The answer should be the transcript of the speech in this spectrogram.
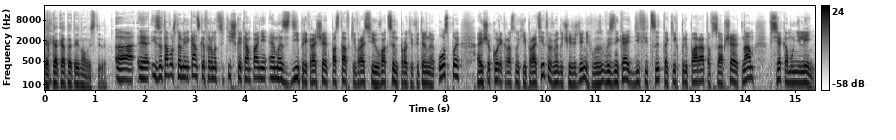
Как, как от этой новости. Да. А, э, из-за того, что американская фармацевтическая компания MSD прекращает поставки в Россию вакцин против ветряной оспы, а еще кори, краснухи и паротита, в медучреждениях возникает дефицит таких препаратов, сообщают нам все, кому не лень.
